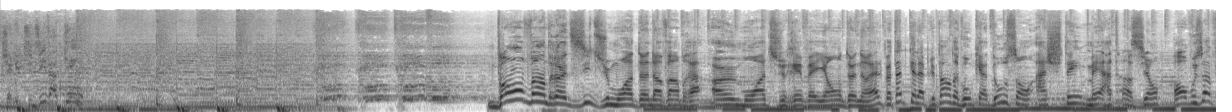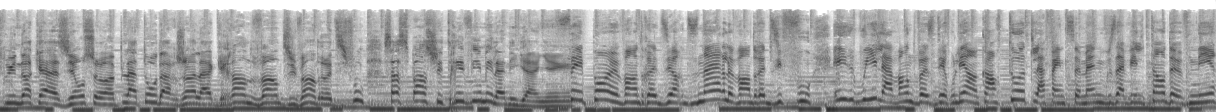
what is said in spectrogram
Je l'étudie, Vapking? Bon vendredi du mois de novembre à un mois du réveillon de Noël. Peut-être que la plupart de vos cadeaux sont achetés, mais attention, on vous offre une occasion sur un plateau d'argent, la grande vente du Vendredi fou. Ça se passe chez Trévi Mélanie Gagné. C'est pas un vendredi ordinaire, le vendredi fou. Et oui, la vente va se dérouler encore toute la fin de semaine. Vous avez le temps de venir.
